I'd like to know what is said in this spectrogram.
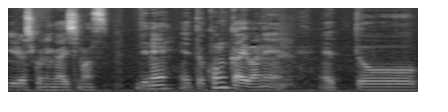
よろしくお願いします。でね、えっと、今回はねえっと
